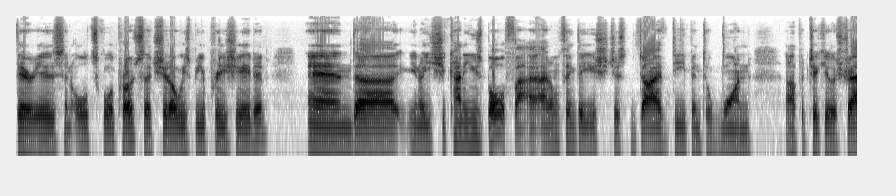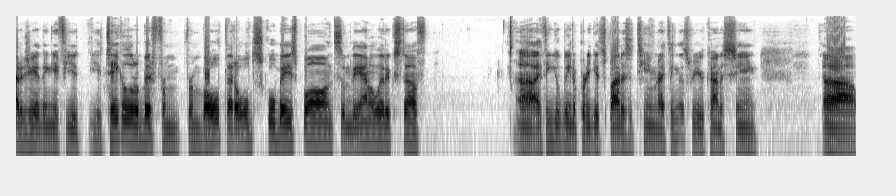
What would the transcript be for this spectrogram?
there is an old school approach that should always be appreciated. And, uh, you know, you should kind of use both. I, I don't think that you should just dive deep into one uh, particular strategy. I think if you, you take a little bit from, from both that old school baseball and some of the analytic stuff, uh, I think you'll be in a pretty good spot as a team. And I think that's what you're kind of seeing uh,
